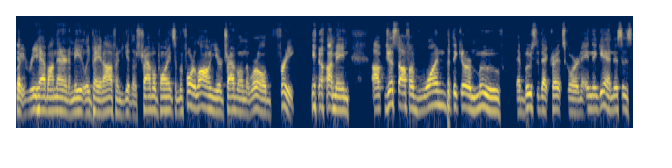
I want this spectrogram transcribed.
put your rehab on there and immediately pay it off and you get those travel points. And before long, you're traveling the world free. You know, I mean, uh, just off of one particular move that boosted that credit score. And, and again, this is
